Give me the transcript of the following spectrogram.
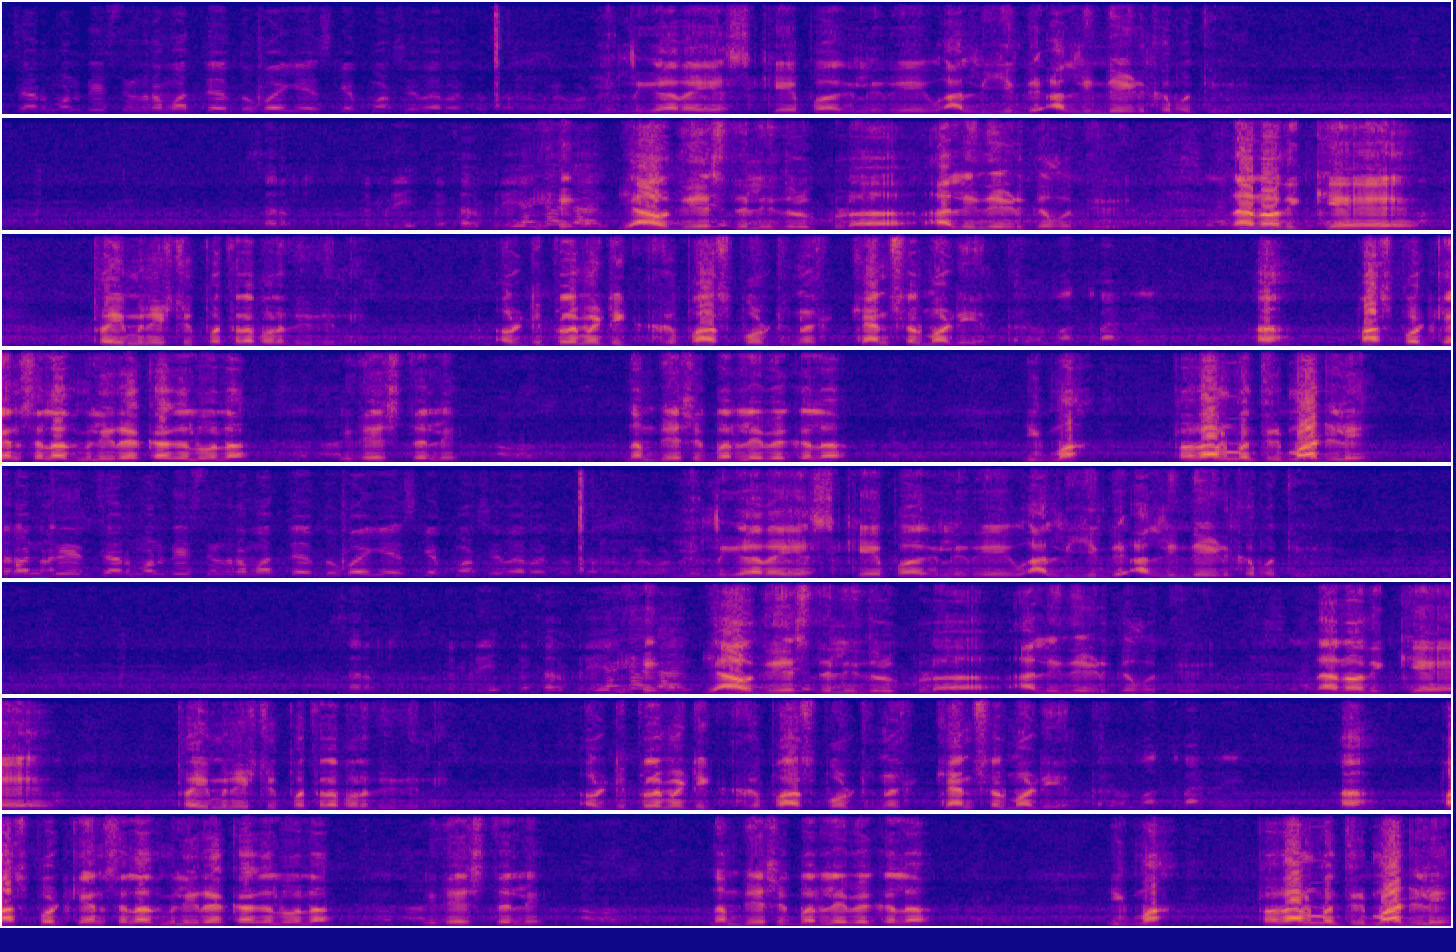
ಜರ್ಮನ್ ದೇಶದಿಂದ ಮತ್ತೆ ದುಬೈಗೆ ಎಸ್ಕೇಪ್ ಮಾಡಿಸಿದಾರೆ ಎಲ್ಲಿಗಾರ ಎಸ್ಕೇಪ್ ಆಗಲಿ ರೀ ಅಲ್ಲಿಂದ ಅಲ್ಲಿಂದ ಹಿಡ್ಕೊಬತ್ತೀವಿ. ಸರ್ ಸರ್ ಪ್ರಿಯಾಂಕಾ ಯಾವ ದೇಶದಲ್ಲಿದ್ದರೂ ಕೂಡ ಅಲ್ಲಿಂದ ಹಿಡ್ಕೊಬತ್ತೀವಿ. ನಾನು ಅದಕ್ಕೆ ಪ್ರೈಮ್ ಮಿನಿಸ್ಟರ್ ಪತ್ರ ಬರೆದಿದ್ದೀನಿ. ಅವ್ರ ಡಿಪ್ಲೊಮ್ಯಾಟಿಕ್ ಪಾಸ್ಪೋರ್ಟನ್ನ ಕ್ಯಾನ್ಸಲ್ ಮಾಡಿ ಅಂತ. ಹಾಂ? ಪಾಸ್ಪೋರ್ಟ್ ಕ್ಯಾನ್ಸಲ್ ಆದ್ಮೇಲೆ ಇರೋಕ್ಕಾಗಲ್ವಲ್ಲ ವಿದೇಶದಲ್ಲಿ? ನಮ್ಮ ದೇಶಕ್ಕೆ ಬರಲೇಬೇಕಲ್ಲ? ಈಗ ಮಾ ಪ್ರಧಾನಮಂತ್ರಿ ಮಾಡಲಿ. ಜರ್ಮನ್ ಜರ್ಮನ್ ದೇಶದಿಂದ ಮತ್ತೆ ದುಬೈಗೆ ಎಸ್ಕೇಪ್ ಮಾಡಿಸಿದಾರೆ ಸರ್ ಎಲ್ಲಿಗಾರ ಎಸ್ಕೇಪ್ ಆಗಲಿ ರೀ. ಅಲ್ಲಿಂದ ಅಲ್ಲಿಂದ ಹಿಡ್ಕೊಬತ್ತೀವಿ. ಸರ್ ಸರ್ ಇದ್ರು ಯಾವ ದೇಶದಲ್ಲಿದ್ದರೂ ಕೂಡ ಅಲ್ಲಿಂದ ಹಿಡ್ಕೊಬತ್ತೀವಿ. ನಾನು ಅದಕ್ಕೆ ಪ್ರೈಮ್ ಮಿನಿಸ್ಟ್ರಿಗೆ ಪತ್ರ ಬರೆದಿದ್ದೀನಿ. ಅವ್ರ ಡಿಪ್ಲೊಮ್ಯಾಟಿಕ್ ಪಾಸ್ಪೋರ್ಟ್ನ ಕ್ಯಾನ್ಸಲ್ ಮಾಡಿ ಅಂತ. ಪಾಸ್ಪೋರ್ಟ್ ಕ್ಯಾನ್ಸಲ್ ಆದ್ಮೇಲೆ ಇರೋಕ್ಕಾಗಲ್ವಲ್ಲ ವಿದೇಶದಲ್ಲಿ? ನಮ್ಮ ದೇಶಕ್ಕೆ ಬರಲೇಬೇಕಲ್ಲ? ಈಗ ಪ್ರಧಾನಮಂತ್ರಿ ಮಾಡಲಿ.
